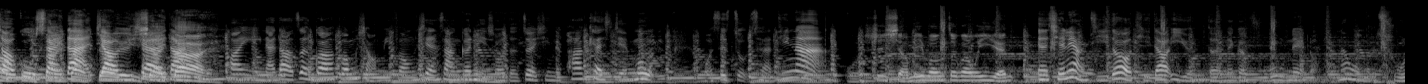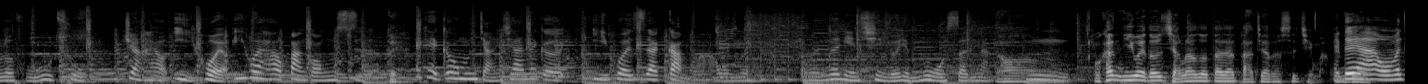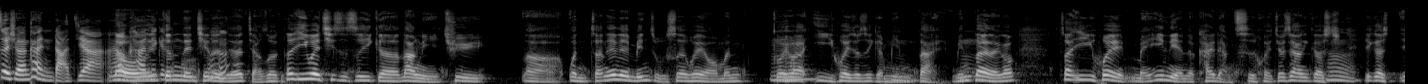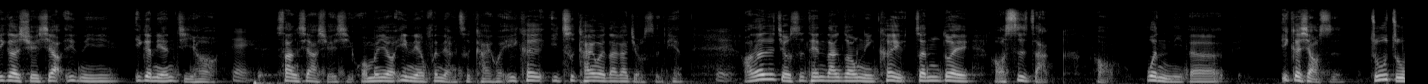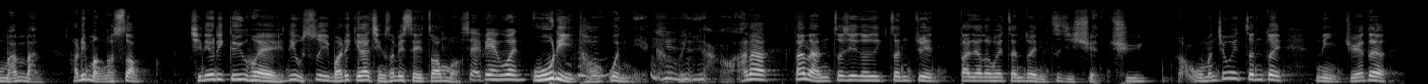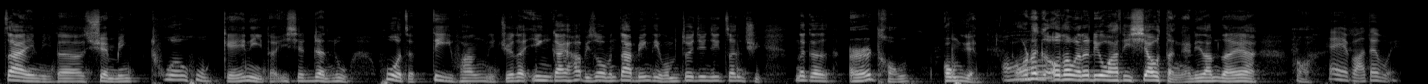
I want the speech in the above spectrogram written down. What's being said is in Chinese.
照顾下一代，教育下一代。欢迎来到正官风小蜜蜂线上跟你说的最新的 podcast 节目，我是主持人 Tina，我是小蜜蜂正官议员。呃，前两集都有提到议员的那个服务内容，那我们除了服务处，居然还有议会哦，议会还有办公室。对，你可以跟我们讲一下那个议会是在干嘛？我们。我们这年轻人有点陌生啊。哦，嗯，我看一位都是讲到说大家打架的事情嘛。哎对啊，我们最喜欢看你打架。那我们跟年轻人在讲说，那一位其实是一个让你去啊问在那个民主社会，我们规划议会就是一个明代，明代来讲。在议会每一年的开两次会，就像一个一个一个学校一你一个年级哈，对，上下学期我们有一年分两次开会，一科一次开会大概九十天，对，好，那这九十天当中，你可以针对哦市长哦问你的一个小时，足足满满，好你问我送，请问你几岁？你有水无？你给他请什么西装无？随便问，无厘头问也可以啊，啊那当然这些都是针对大家都会针对你自己选区。啊，我们就会针对你觉得在你的选民托付给你的一些任务或者地方，你觉得应该，好比说我们大平顶，我们最近去争取那个儿童公园，哦，那个儿童园的溜滑梯稍等诶，你知唔知啊？哦，哎，把对位，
